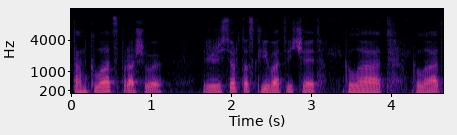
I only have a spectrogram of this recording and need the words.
«Там клад?» – спрашиваю. Режиссер тоскливо отвечает. «Клад, клад.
